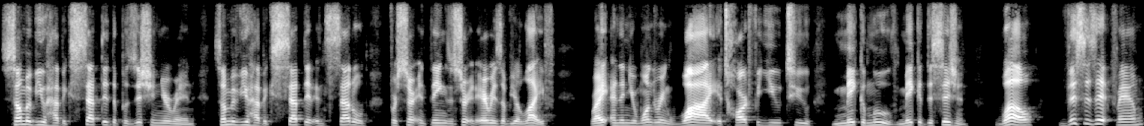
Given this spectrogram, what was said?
Some of you have accepted the position you're in. Some of you have accepted and settled for certain things in certain areas of your life, right? And then you're wondering why it's hard for you to make a move, make a decision. Well, this is it, fam.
